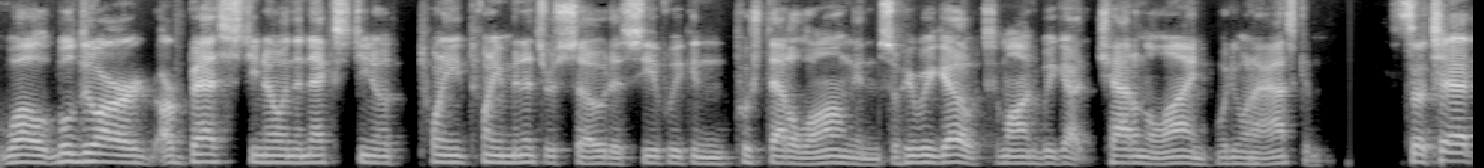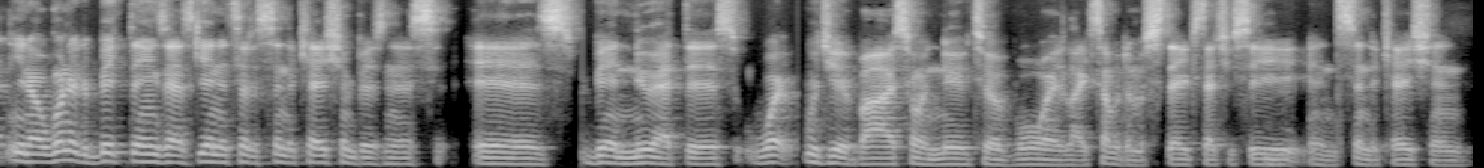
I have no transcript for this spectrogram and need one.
Well, we'll do our our best, you know, in the next, you know, 20 20 minutes or so to see if we can push that along and so here we go. Come on, we got Chad on the line. What do you want to ask him? So, Chad, you know, one of the big things as getting into the syndication business is being new at this. What would you advise someone new to avoid, like some of the mistakes that you see mm-hmm. in syndication?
